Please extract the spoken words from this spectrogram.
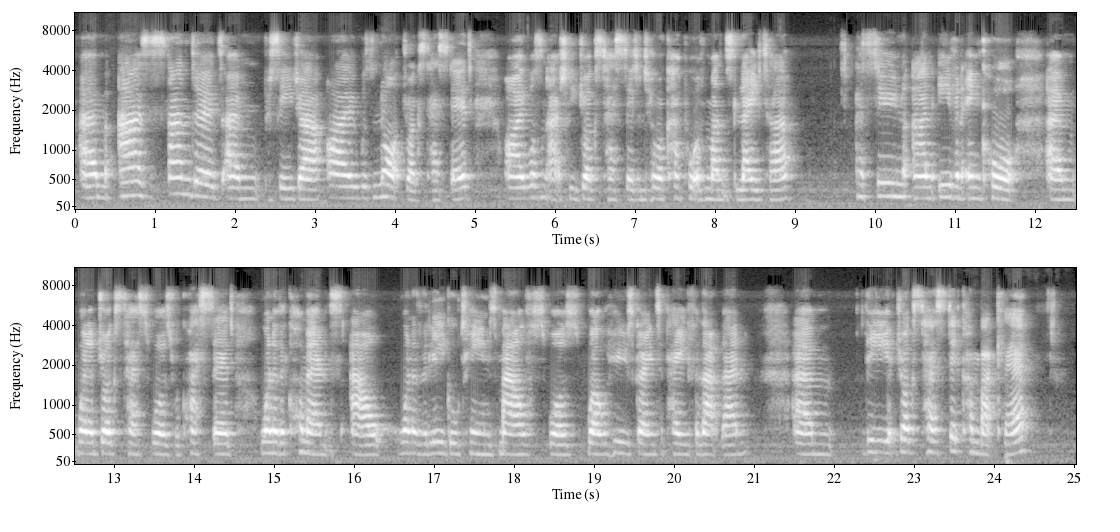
Um, as a standard um, procedure, I was not drugs tested. I wasn't actually drugs tested until a couple of months later. As soon and even in court, um, when a drugs test was requested, one of the comments out, one of the legal team's mouths was, Well, who's going to pay for that then? Um, the drugs test did come back clear,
